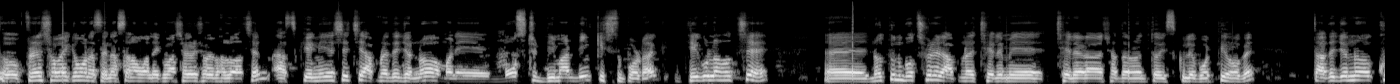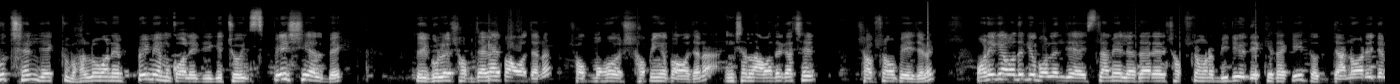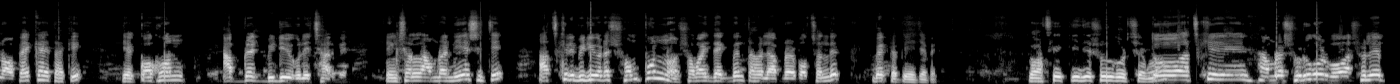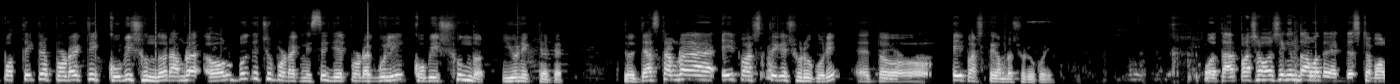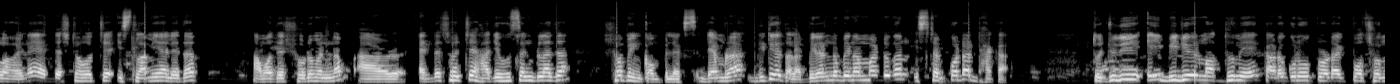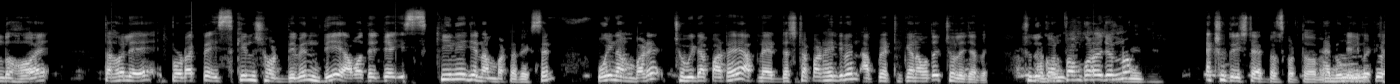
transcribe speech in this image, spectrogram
তো ফ্রেন্ড সবাই কেমন আছেন? আসসালামু আলাইকুম আশা করি সবাই ভালো আছেন। আজকে নিয়ে এসেছি আপনাদের জন্য মানে মোস্ট ডিমান্ডিং কিছু প্রোডাক্ট যেগুলো হচ্ছে নতুন বছরের আপনার ছেলে মেয়ে ছেলেরা সাধারণত স্কুলে ভর্তি হবে। তাদের জন্য খুঁজছেন যে একটু ভালো মানের প্রিমিয়াম কোয়ালিটির কিছু স্পেশাল ব্যাগ তো এগুলো সব জায়গায় পাওয়া যায় না, সব মহ শপিং এ পাওয়া যায় না। ইনশাল্লাহ আমাদের কাছে সবসময় পেয়ে যাবেন। অনেকে আমাদেরকে বলেন যে ইসলামী লেদারের সবসময় আমরা ভিডিও দেখে থাকি, তো জানুয়ারির জন্য অপেক্ষায় থাকি যে কখন আপডেট ভিডিওগুলি ছাড়বে। ইনশাল্লাহ আমরা নিয়ে এসেছি। আজকের ভিডিওটা সম্পূর্ণ সবাই দেখবেন, তাহলে আপনার পছন্দের ব্যাগটা পেয়ে যাবেন। তো আজকে কি দিয়ে শুরু করছি আমরা? তো আজকে আমরা শুরু করব। আসলে প্রত্যেকটা প্রোডাক্টই খুবই সুন্দর। আমরা অল্প কিছু প্রোডাক্ট নিচ্ছি যে প্রোডাক্টগুলি খুবই সুন্দর ইউনিক টাইপের তো জাস্ট আমরা এই পাশ থেকে শুরু করি। তো এই পাশ থেকে আমরা শুরু করি। ও, তার পাশাপাশি কিন্তু আমাদের অ্যাড্রেসটা বলা হয় না অ্যাড্রেসটা হচ্ছে ইসলামিয়া লেদার, আমাদের শোরুমের নাম। আর অ্যাড্রেস হচ্ছে Haji Hossain plaza shopping complex, Demra দ্বিতীয় তলা, বিরানব্বই নম্বর দোকান স্টাফ কোয়ার্টার ঢাকা। তো যদি এই ভিডিওর মাধ্যমে কারও কোনো প্রোডাক্ট পছন্দ হয় তাহলে প্রোডাক্টটা স্ক্রিনশট দিবেন দিয়ে আমাদের যে স্ক্রিনে যে নাম্বারটা দেখছেন ওই নাম্বারে ছবিটা পাঠিয়ে আপনার অ্যাড্রেসটা পাঠিয়ে দিবেন আপনার ঠিকানা মতো চলে যাবে। শুধু কনফার্ম করার জন্য। একশো তিরিশটা অ্যাডভান্স করতে হবে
